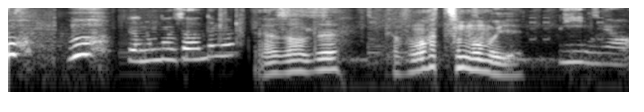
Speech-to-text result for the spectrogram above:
Oh, oh. Canım azaldı mı? Azaldı. Kafama attım bombayı. İyiyim ya.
